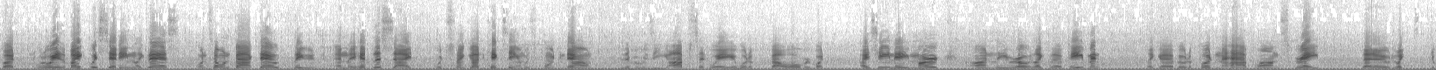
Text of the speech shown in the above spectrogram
But the way the bike was sitting, like this, when someone backed out, they and they hit this side, which thank God the kickstand was pointing down, because if it was the opposite way, it would have fell over. But I seen a mark on the road, like the pavement, like uh, about a foot and a half long scrape, that it would like, the,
